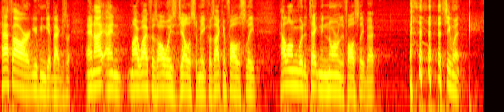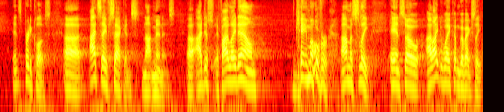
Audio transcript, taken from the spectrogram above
Half hour, you can get back to sleep. And, I, and my wife is always jealous of me because I can fall asleep. How long would it take me normally to fall asleep back? she went, it's pretty close. Uh, I'd say seconds, not minutes. Uh, I just, if I lay down, game over. I'm asleep. And so I like to wake up and go back to sleep.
